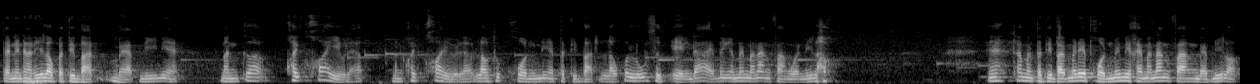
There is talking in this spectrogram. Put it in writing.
แต่ในทางที่เราปฏิบัติแบบนี้เนี่ย มันก็ค่อยๆอยู่แล้ว มันค่อยๆอยู่แล้ว เราทุกคนเนี่ยปฏิบัติเราก็รู้สึกเองได้ ไม่งั้นไม่มานั่งฟังวันนี้หรอกนะถ้ามันปฏิบัติไม่ได้ผลไม่มีใครมานั่งฟังแบบนี้หรอก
